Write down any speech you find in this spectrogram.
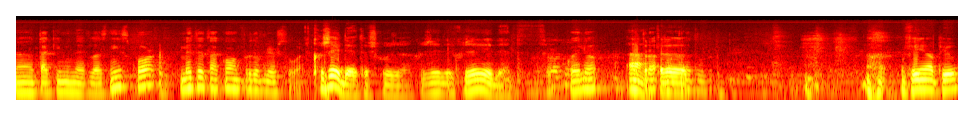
në takimin ndaj Vllaznisë, por mbetet akoma për të vlerësuar. Cos'hai detto, scusa? Cos'hai cos'hai detto? Quello ah, tra... tra... Non finiva più?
